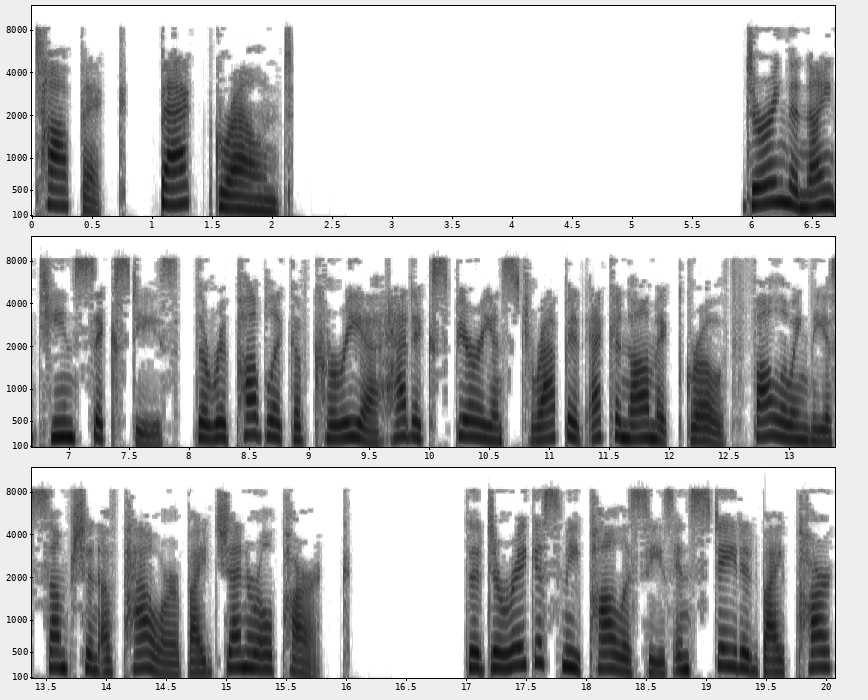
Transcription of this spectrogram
Topic: Background During the 1960s, the Republic of Korea had experienced rapid economic growth following the assumption of power by General Park. The dirigisme policies instated by Park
